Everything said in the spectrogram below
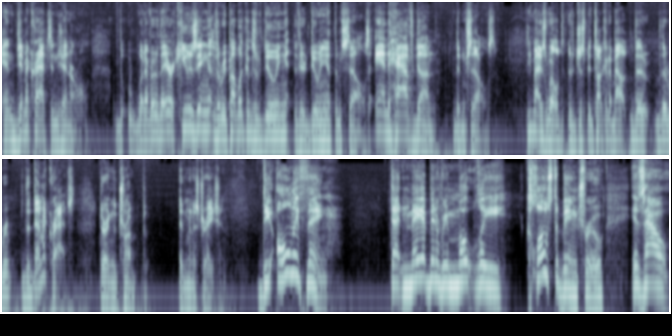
and Democrats in general, whatever they're accusing the Republicans of doing, they're doing it themselves and have done themselves. You might as well have just been talking about the the the Democrats during the Trump administration. The only thing that may have been remotely close to being true is how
